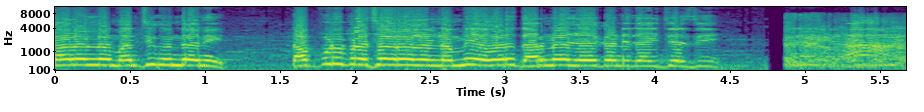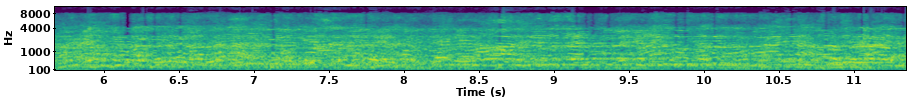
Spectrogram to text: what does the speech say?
కాలంలో మంచిగుందని తప్పుడు ప్రచారాలను నమ్మి ఎవరు ధర్నా చేయకండి దయచేసి. Yeah.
